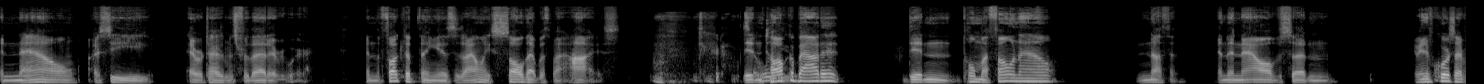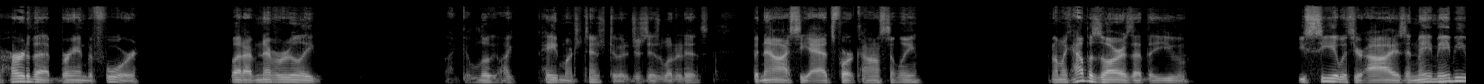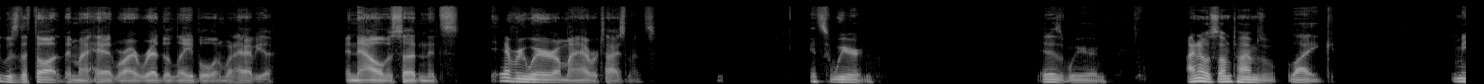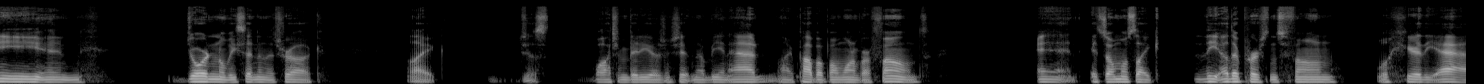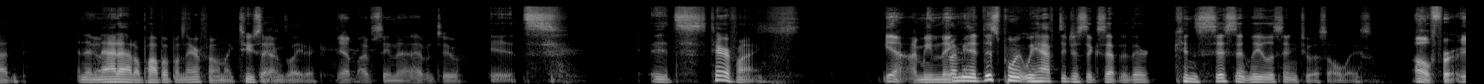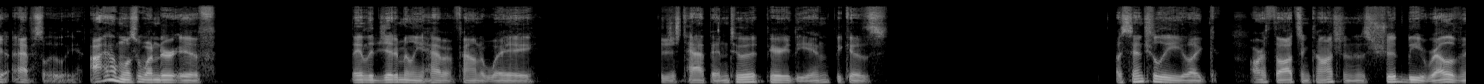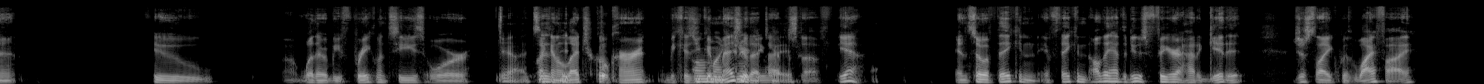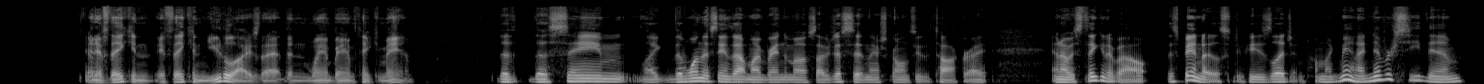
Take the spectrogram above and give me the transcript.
And now I see advertisements for that everywhere. And the fucked up thing is, is I only saw that with my eyes Dude, didn't talk you. about it, didn't pull my phone out, nothing. And then now all of a sudden, I mean, of course, I've heard of that brand before, but I've never really like look like paid much attention to it. It just is what it is. But now I see ads for it constantly, and I'm like, how bizarre is that that you you see it with your eyes, and may, maybe it was the thought in my head where I read the label and what have you, and now all of a sudden it's everywhere on my advertisements. it's weird. It is weird. I know sometimes like me and Jordan will be sitting in the truck, like just watching videos and shit, and there'll be an ad like pop up on one of our phones. And it's almost like the other person's phone will hear the ad, and then Yeah. that ad will pop up on their phone like two seconds later. Yep, I've seen that happen too. It's it's terrifying. Yeah, I mean they. I mean, at this point, we have to just accept that they're consistently listening to us always. oh, for yeah, absolutely. I almost wonder if they legitimately haven't found a way to just tap into it. Period. The end. Because essentially, like our thoughts and consciousness should be relevant to uh, whether it be frequencies or Yeah, it's like a- an electrical current because you can measure that type wave. of stuff. Yeah. And so if they can if they can all they have to do is figure out how to get it, just like with Wi-Fi. And if they can if they can utilize that, then wham bam, thank you, ma'am. The the same like the one that stands out in my brain the most. I was just sitting there scrolling through the talk, right? And I was thinking about this band I listen to, He is Legend. I'm like, man, I never see them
